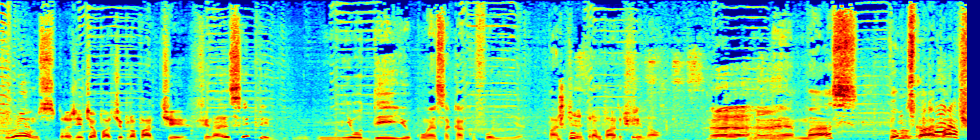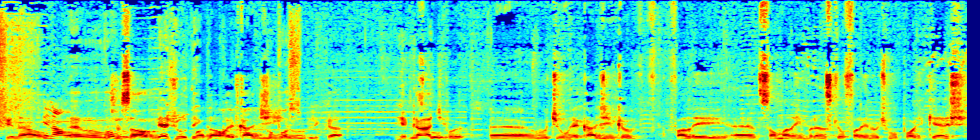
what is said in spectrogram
Falar do Rams pra gente já partir pra parte final. Eu sempre me odeio com essa cacofonia, partindo pra parte final. Aham. né? Mas vamos Ô, para a parte final. Final. É, vamos, Deixa eu só me ajudem. mandar um como- recadinho. Como posso explicar? Recado. Desculpa, é, um último recadinho que eu falei, é, só uma lembrança que eu falei no último podcast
